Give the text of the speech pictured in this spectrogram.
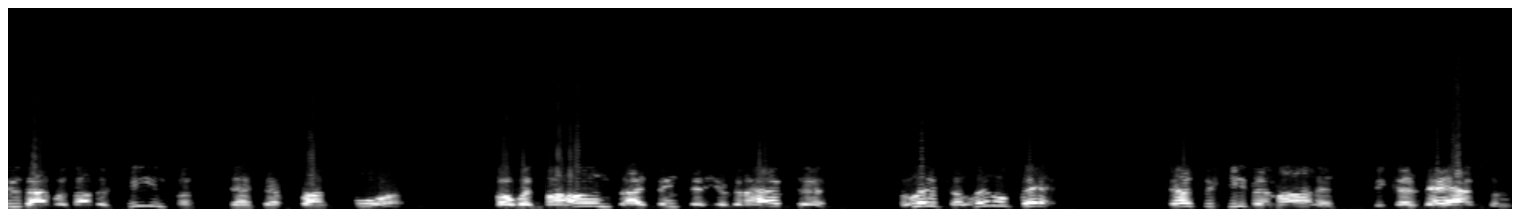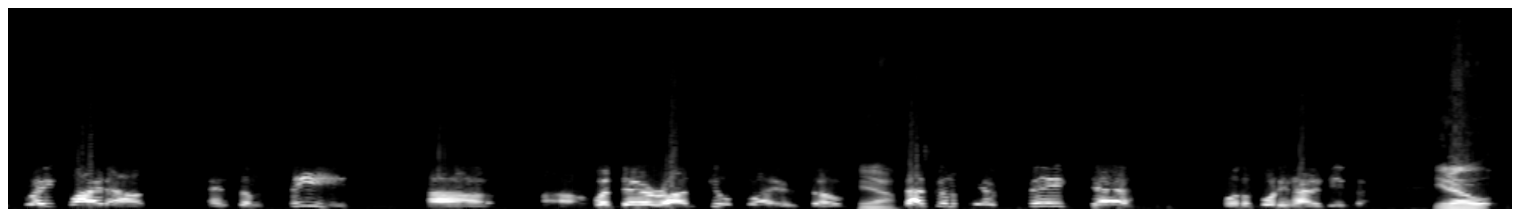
do that with other teams, with just their front four. But with Mahomes, I think that you're going to have to blitz a little bit just to keep him honest because they have some great wideouts and some speed uh, uh, with their uh, skilled players. So yeah. that's going to be a big test for the 49er defense. You know,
